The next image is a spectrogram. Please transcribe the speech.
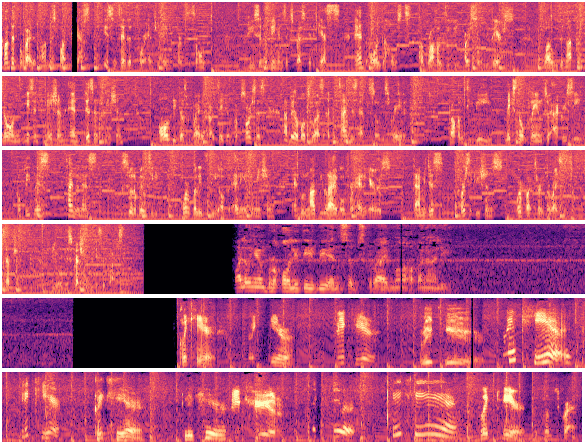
Content provided on this podcast is intended for entertainment purposes only. Views and opinions expressed by the guests and or the hosts of Broccoli TV are solely theirs. While we do not condone misinformation and disinformation, all details provided are taken from sources available to us at the time this episode is created. Broccoli TV makes no claim to accuracy, completeness, timeliness, suitability, or validity of any information and will not be liable for any errors, damages, persecutions, or butthurt arising from conception. Viewer discretion is advised. Follow nyo yung Broccoli TV and subscribe mga kapanali. Click here. Click here. Click here. Click here. Click here. Click here. Click here. Click here. Click here. Click here. Click here to subscribe.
